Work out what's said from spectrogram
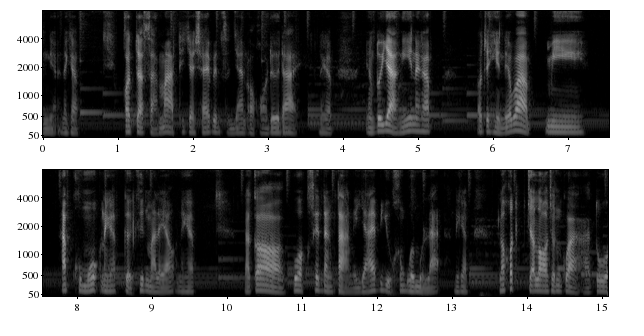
นเนี่ยนะครับก็จะสามารถที่จะใช้เป็นสัญญาณออกออเดอร์ได้นะครับอย่างตัวอย่างนี้นะครับ เราจะเห็นได้ว่ามีอัพคูโมะนะครับเกิดขึ้นมาแล้วนะครับ แล้วก็พวกเส้นต่างๆเนี่ยย้ายไปอยู่ข้างบนหมดแล้วนะครับ เราก็จะรอจนกว่าตัว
